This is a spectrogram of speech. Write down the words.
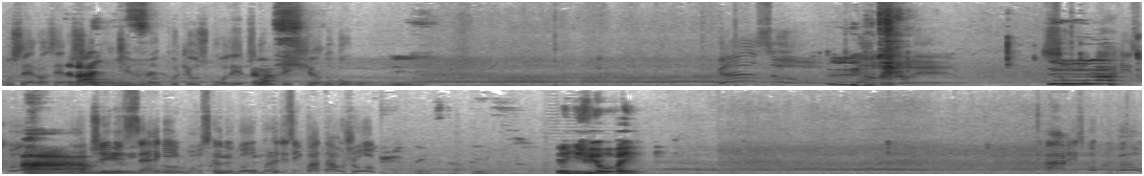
O 0 a 0 só continua porque os goleiros estão fechando o gol. Ganso! Bola do goleiro. Ah, o time segue em busca do gol para desempatar o jogo. Ele desviou, velho. Arriscou pro gol.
